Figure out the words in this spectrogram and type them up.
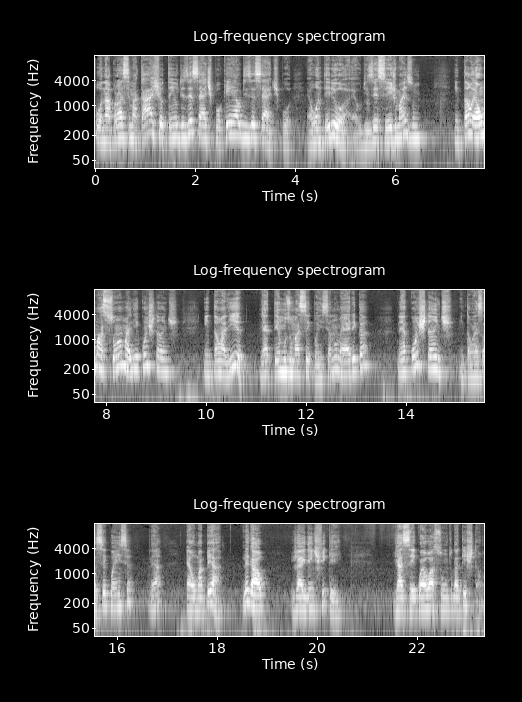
Pô, na próxima caixa eu tenho 17. Por quem é o 17? Pô, é o anterior, é o 16 mais 1. Então, é uma soma ali constante. Então, ali, né, temos uma sequência numérica né, constante. Então, essa sequência né, é uma PA. Legal, já identifiquei. Já sei qual é o assunto da questão.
